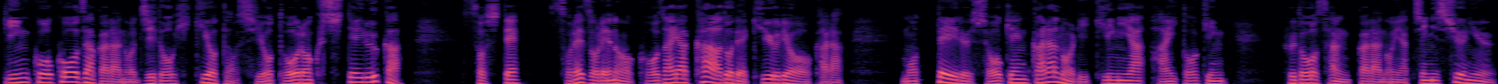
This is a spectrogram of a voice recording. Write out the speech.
銀行口座からの自動引き落としを登録しているか、そしてそれぞれの口座やカードで給料から、持っている証券からの利金や配当金、不動産からの家賃収入、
